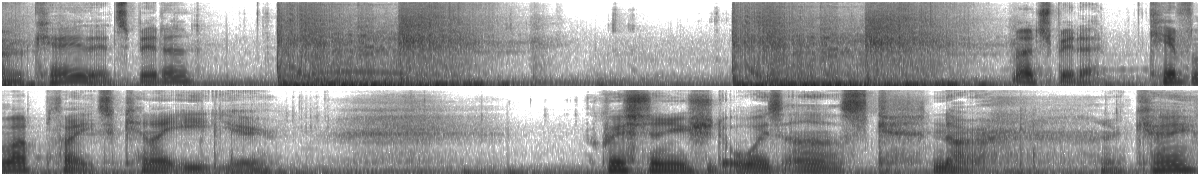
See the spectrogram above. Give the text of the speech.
Okay, that's better. Much better. Kevlar plate, can I eat you? The question you should always ask. No. Okay.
